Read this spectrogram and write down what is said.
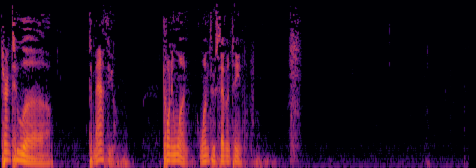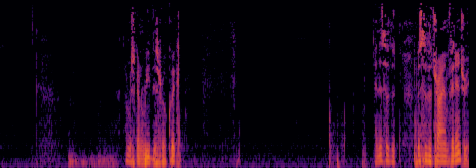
Turn to uh to Matthew 21, 1 through 17. I'm just going to read this real quick. And this is the this is the triumphant entry.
